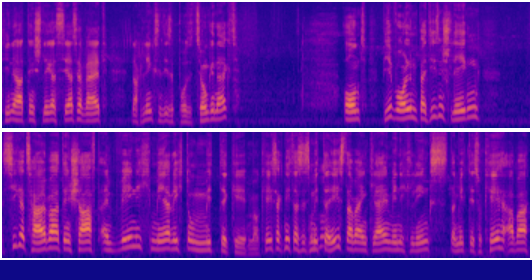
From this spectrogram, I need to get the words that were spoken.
Tina hat den Schläger sehr, sehr weit nach links in dieser Position geneigt. Und wir wollen bei diesen Schlägen sicherheitshalber den Schaft ein wenig mehr Richtung Mitte geben. Okay? Ich sage nicht, dass es Mitte mhm. ist, aber ein klein wenig links der Mitte ist okay, aber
